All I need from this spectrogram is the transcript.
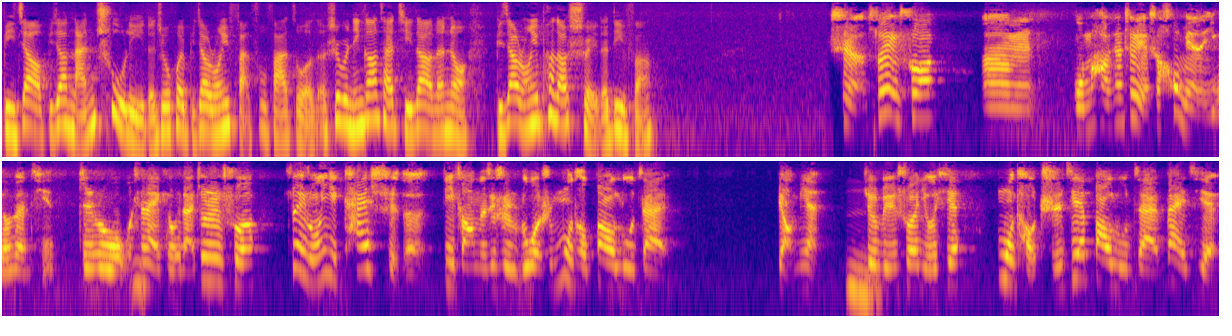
比较比较难处理的，就会比较容易反复发作的，是不是？您刚才提到的那种比较容易碰到水的地方？是，所以说，嗯，我们好像这也是后面的一个问题，就是我我现在也可以回答，就是说最容易开始的地方呢，就是如果是木头暴露在。表面，嗯，就比如说有一些木头直接暴露在外界，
